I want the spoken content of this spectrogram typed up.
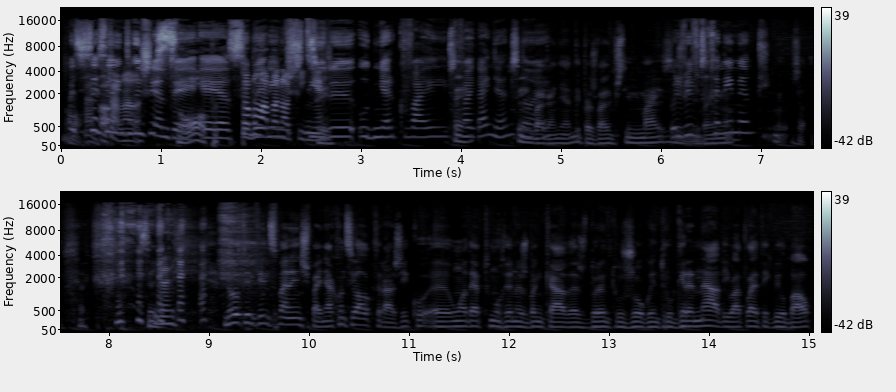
Mas isso é ser Ah, inteligente, é, é saber lá investir o dinheiro que vai, que Sim, vai ganhando, sim, não vai é? ganhando e depois vai investindo mais. Depois e vives de rendimentos. No último fim de semana em Espanha aconteceu algo trágico. Uh, Um adepto morreu nas bancadas durante o jogo entre o Granada e o Atlético Bilbao.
